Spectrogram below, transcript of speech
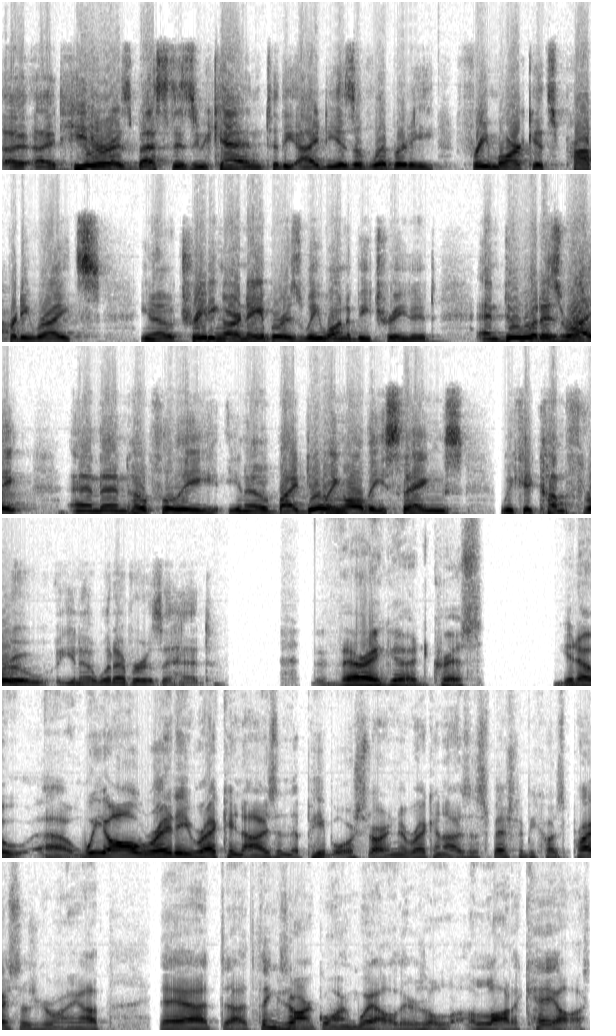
uh, adhere as best as we can to the ideas of liberty, free markets, property rights, you know, treating our neighbor as we want to be treated, and do what is right. And then hopefully, you know, by doing all these things, we could come through, you know, whatever is ahead. Very good, Chris. You know, uh, we already recognize, and the people are starting to recognize, especially because prices are going up, that uh, things aren't going well. There's a, a lot of chaos.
